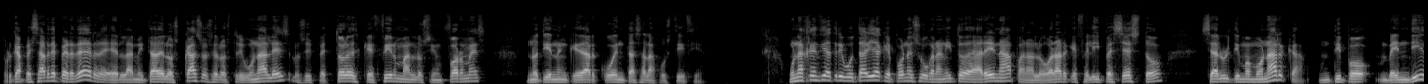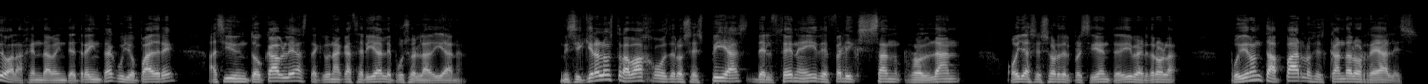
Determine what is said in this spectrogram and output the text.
porque a pesar de perder eh, la mitad de los casos en los tribunales, los inspectores que firman los informes no tienen que dar cuentas a la justicia. Una agencia tributaria que pone su granito de arena para lograr que Felipe VI sea el último monarca, un tipo vendido a la Agenda 2030, cuyo padre ha sido intocable hasta que una cacería le puso en la diana. Ni siquiera los trabajos de los espías del CNI de Félix San Roldán, hoy asesor del presidente de Iberdrola, pudieron tapar los escándalos reales,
